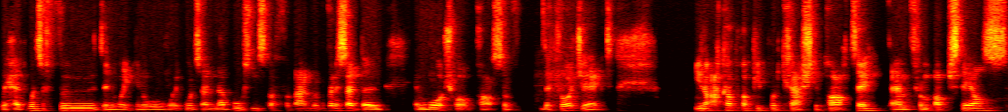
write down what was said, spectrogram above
we had loads of food and like you know, like loads of nibbles and stuff like that. We were going to sit down and watch what parts of the project you know, a couple of people had crashed the party um, from upstairs,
